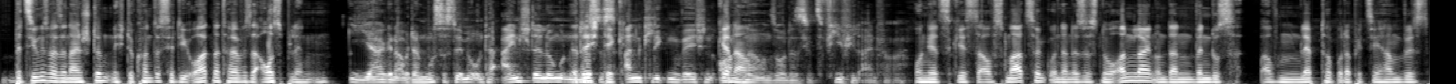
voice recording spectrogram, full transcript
beziehungsweise nein, stimmt nicht, du konntest ja die Ordner teilweise ausblenden. ja, genau, aber dann musstest du immer unter Einstellungen und Richtig. musstest anklicken, welchen Ordner Genau. und so. Das ist jetzt viel, viel einfacher. Und jetzt gehst du auf SmartSync und dann ist es nur online und dann, wenn du es auf dem Laptop oder PC haben willst,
